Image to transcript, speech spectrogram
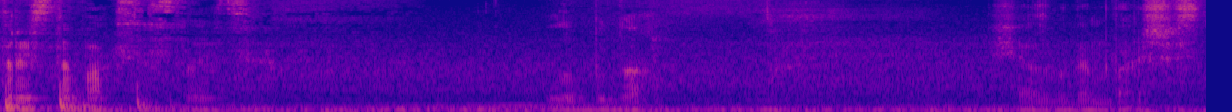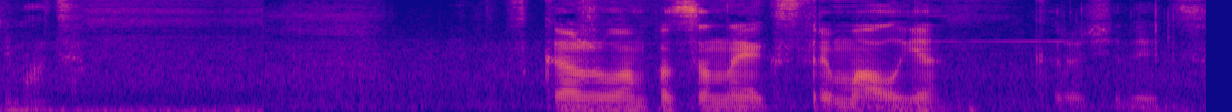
300 баксів стоїть. це. Лабуда. Зараз будемо далі знімати. Скажу вам, пацани, екстремал я. Коротше, дивіться.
